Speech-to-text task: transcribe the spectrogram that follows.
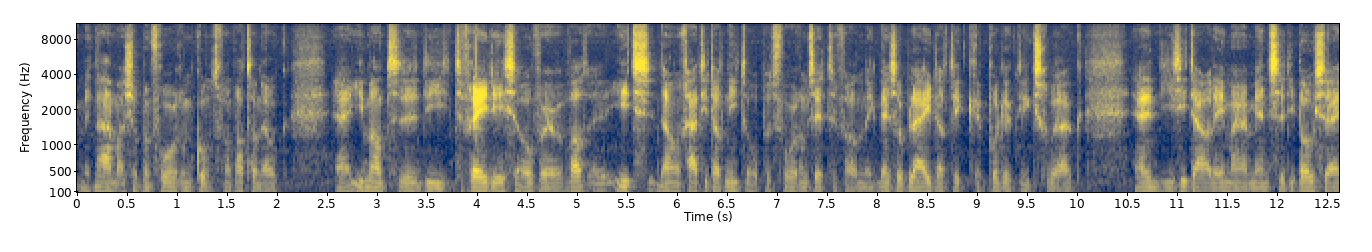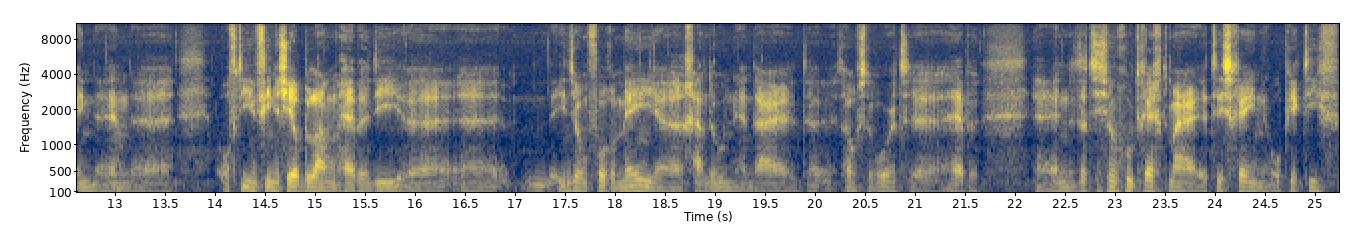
met name als je op een forum komt van wat dan ook, eh, iemand eh, die tevreden is over wat, eh, iets, dan gaat hij dat niet op het forum zetten van ik ben zo blij dat ik product X gebruik. En je ziet daar alleen maar mensen die boos zijn en of die een financieel belang hebben die eh, eh, in zo'n forum mee eh, gaan doen en daar de- het hoogste woord hebben. En dat is hun goed recht, maar het is geen objectief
